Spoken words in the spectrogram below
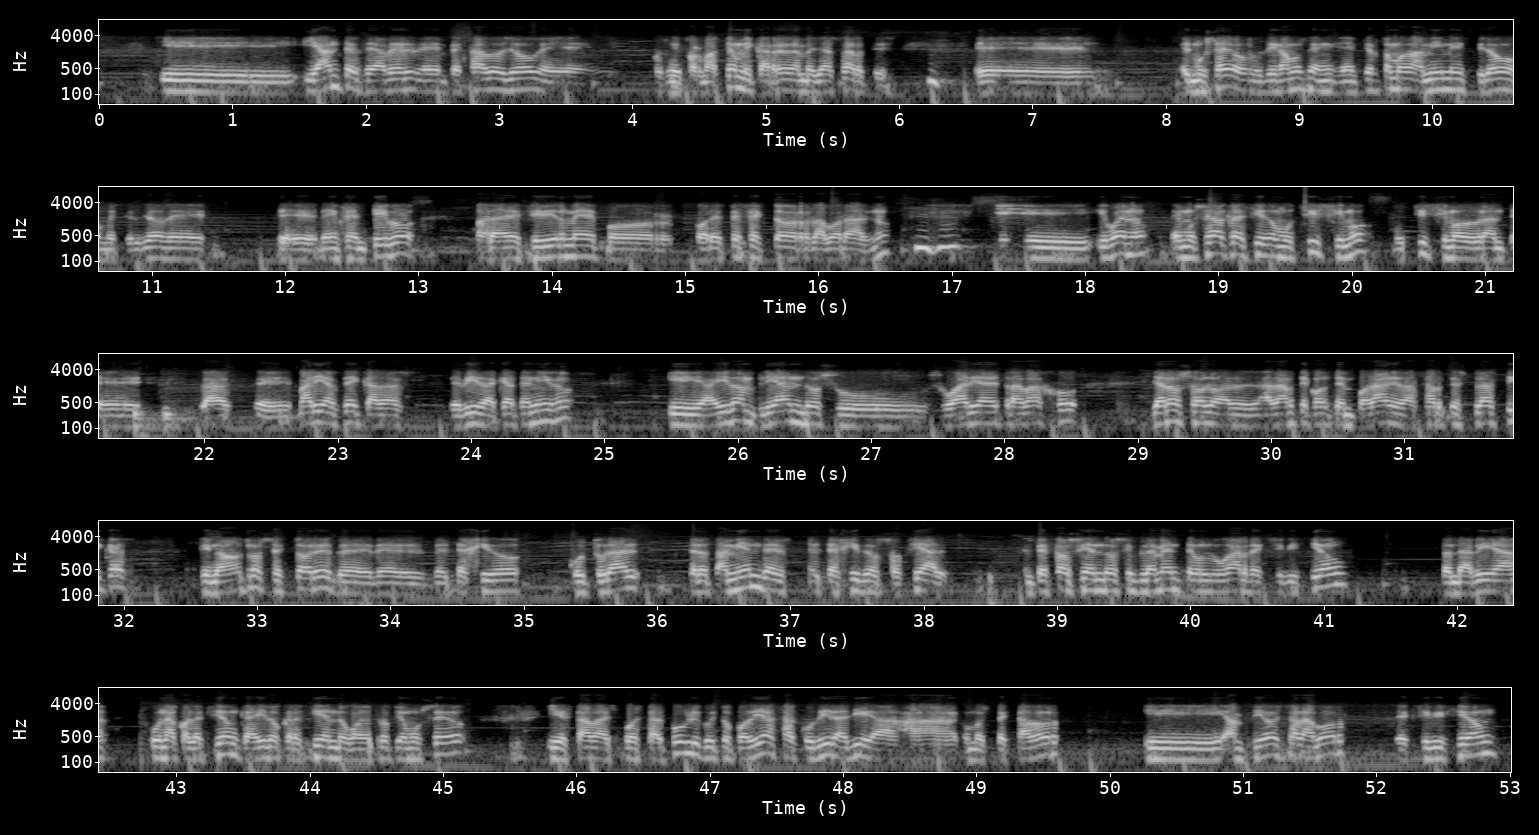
y, y antes de haber empezado yo eh, pues mi formación, mi carrera en Bellas Artes. El museo, digamos, en, en cierto modo a mí me inspiró, me sirvió de, de- de incentivo para decidirme por, por este sector laboral, ¿no? Y, y bueno, el museo ha crecido muchísimo, muchísimo durante las eh, varias décadas de vida que ha tenido y ha ido ampliando su, su área de trabajo ya no solo al, al arte contemporáneo, las artes plásticas, sino a otros sectores de- del- del tejido cultural, pero también del, del tejido social. Empezó siendo simplemente un lugar de exhibición, donde había una colección que ha ido creciendo con el propio museo y estaba expuesta al público y tú podías acudir allí a- como espectador y amplió esa labor de exhibición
